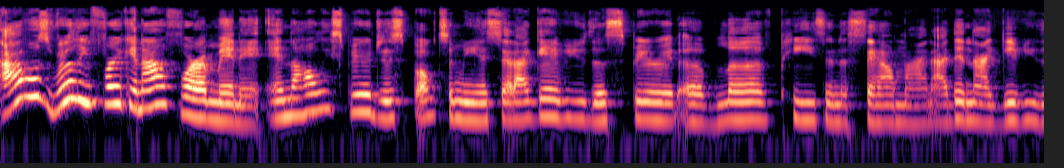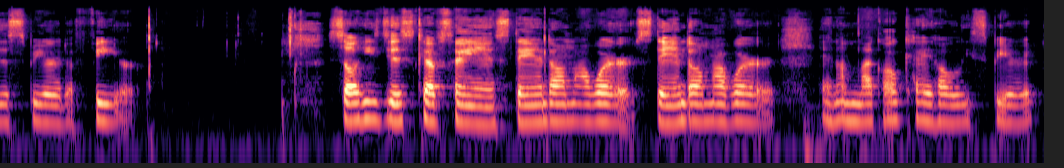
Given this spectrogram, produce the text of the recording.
I was really freaking out for a minute, and the Holy Spirit just spoke to me and said, I gave you the spirit of love, peace, and a sound mind. I did not give you the spirit of fear. So he just kept saying, Stand on my word, stand on my word. And I'm like, Okay, Holy Spirit.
